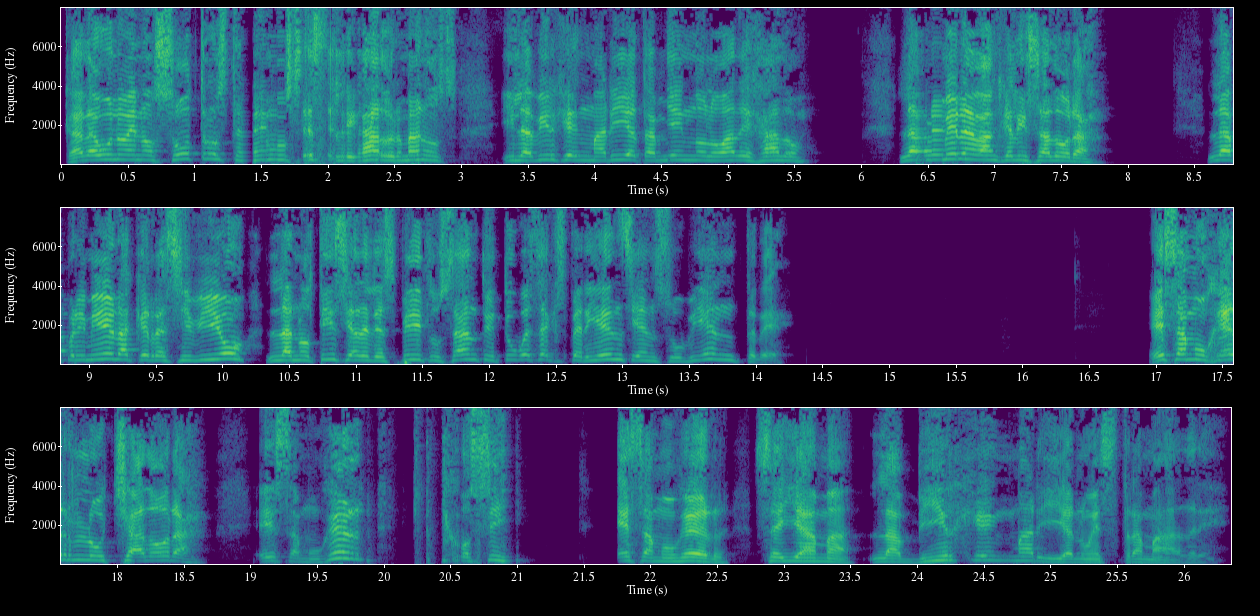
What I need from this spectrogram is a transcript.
Cada uno de nosotros tenemos ese legado, hermanos, y la Virgen María también nos lo ha dejado. La primera evangelizadora, la primera que recibió la noticia del Espíritu Santo y tuvo esa experiencia en su vientre. Esa mujer luchadora, esa mujer dijo sí. Esa mujer se llama la Virgen María, nuestra Madre.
